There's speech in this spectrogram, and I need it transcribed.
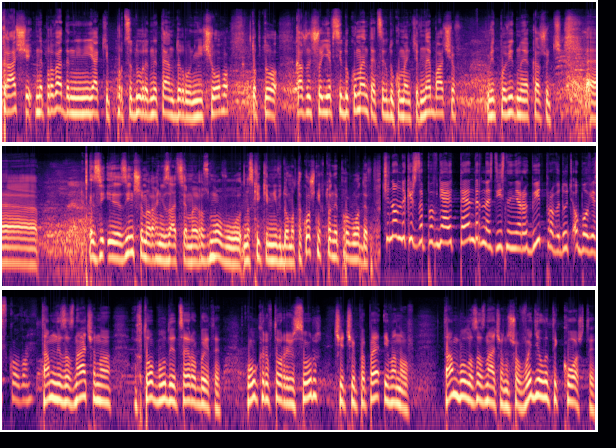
краще. Не проведені ніякі процедури, ні тендеру, нічого. Тобто кажуть, що є всі документи, я цих документів не бачив. Відповідно, як кажуть. Е- з, з іншими організаціями розмову, наскільки мені відомо, також ніхто не проводив. Чиновники ж запевняють, тендер на здійснення робіт проведуть обов'язково. Там не зазначено, хто буде це робити: Укрвторресурс чи ЧПП Іванов. Там було зазначено, що виділити кошти,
